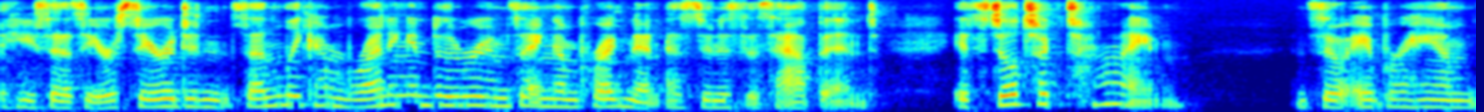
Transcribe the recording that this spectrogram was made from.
he says here, Sarah didn't suddenly come running into the room saying I'm pregnant as soon as this happened. It still took time. And so Abraham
